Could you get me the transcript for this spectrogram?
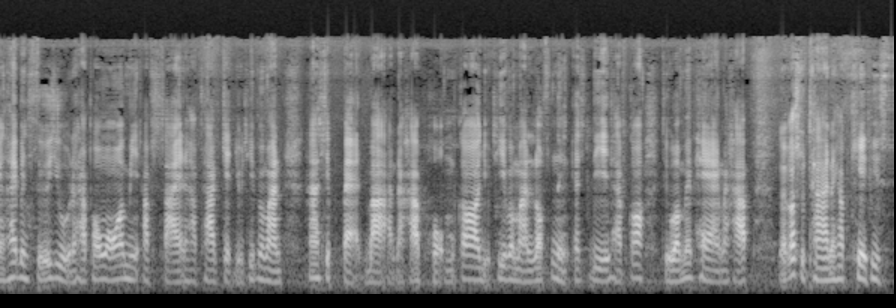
ยังให้เป็นซื้ออยู่นะครับเพราะมองว่ามี upside นะครับ target อยู่ที่ประมาณ18 บาทนะครับผมก็อยู่ที่ประมาณลบ1 SD ครับก็ถือว่าไม่แพงนะครับ แล้วก็สุดท้ายนะครับ KTC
